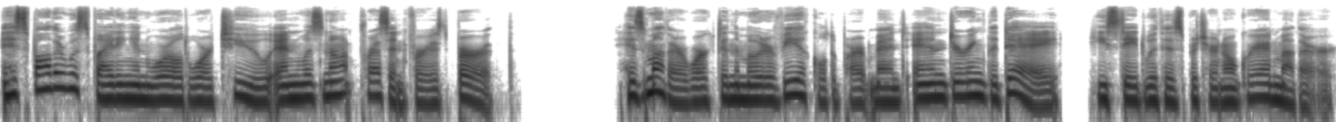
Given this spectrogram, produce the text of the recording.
His father was fighting in World War II and was not present for his birth. His mother worked in the motor vehicle department, and during the day, he stayed with his paternal grandmother.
